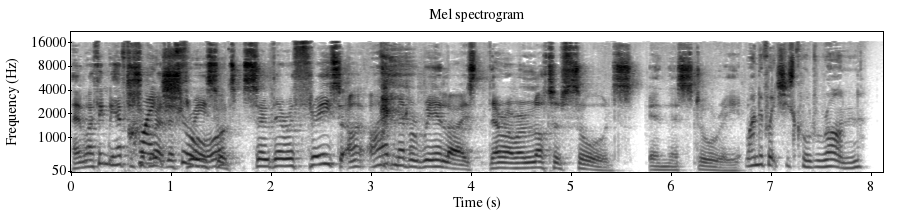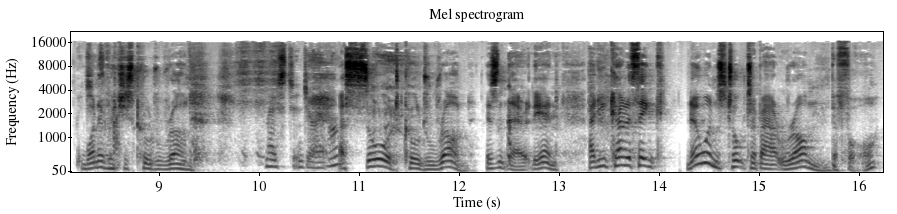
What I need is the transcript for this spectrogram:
Um, I think we have to talk about the sure. three swords. So there are three. So I, I've never realised there are a lot of swords in this story. One of which is called Ron, which One of which is called Ron. most enjoyable. a sword called Ron, isn't there, at the end? And you kind of think, no one's talked about Ron before.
